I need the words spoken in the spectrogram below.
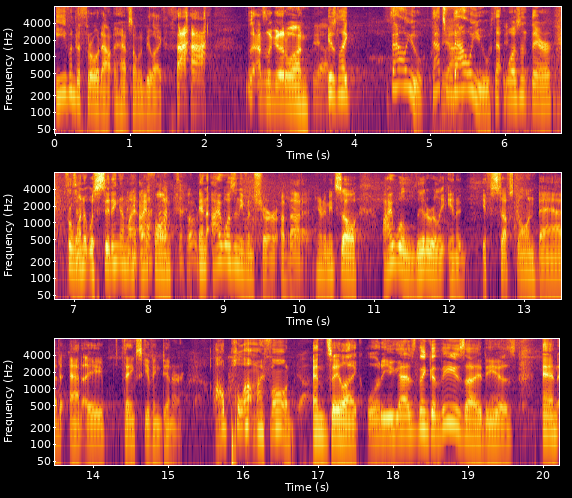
Even to throw it out and have someone be like, ha ha, that's a good one, Yeah. is like value. That's Yeah. value that wasn't there for when it was sitting on my iPhone and I wasn't even sure about it. You know what I mean? So I will literally in a if stuff's going bad at a Thanksgiving dinner, I'll pull out my phone and say like, "What do you guys think of these ideas?" And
